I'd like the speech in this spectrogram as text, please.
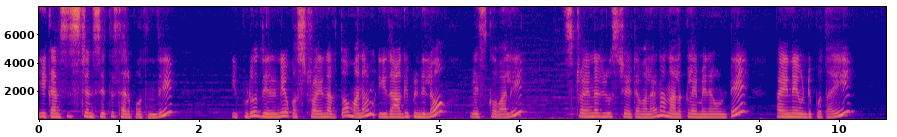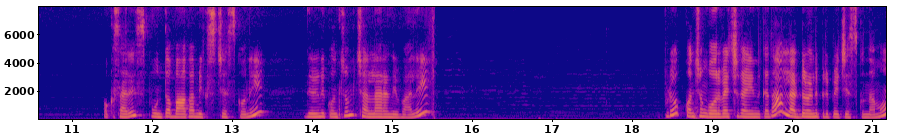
ఈ కన్సిస్టెన్సీ అయితే సరిపోతుంది. ఇప్పుడు దీనిని ఒక స్ట్రైనర్తో మనం ఈ రాగి పిండిలో వేసుకోవాలి. స్ట్రైనర్ యూస్ చేయటం వలన నలకలు ఏమైనా ఉంటే పైనే ఉండిపోతాయి. ఒకసారి స్పూన్తో బాగా మిక్స్ చేసుకొని దీనిని కొంచెం చల్లారనివ్వాలి. ఇప్పుడు కొంచెం గోరువెచ్చగా అయింది కదా లడ్డూలని నుండి ప్రిపేర్ చేసుకుందాము.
